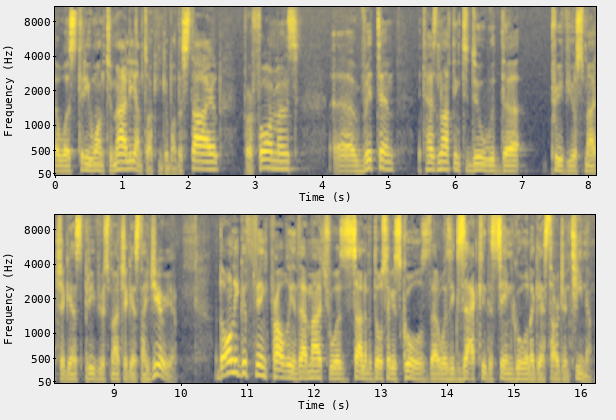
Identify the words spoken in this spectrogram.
that was 3 1 to Mali. I'm talking about the style, performance, uh, rhythm. It has nothing to do with the previous match against previous match against Nigeria. The only good thing probably in that match was Salem Dosari's goals. That was exactly the same goal against Argentina.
